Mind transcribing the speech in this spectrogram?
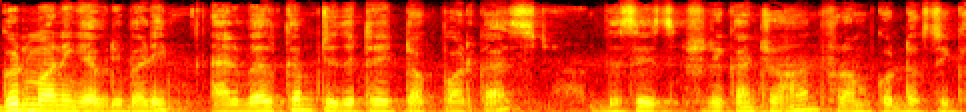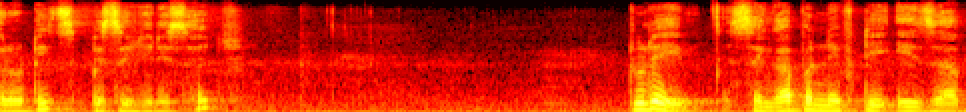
Good morning, everybody, and welcome to the Trade Talk podcast. This is Shrikant Chouhan from Kotak Securities, Precision Research. Today, Singapore Nifty is up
